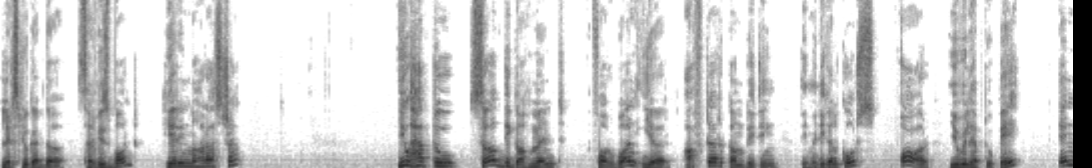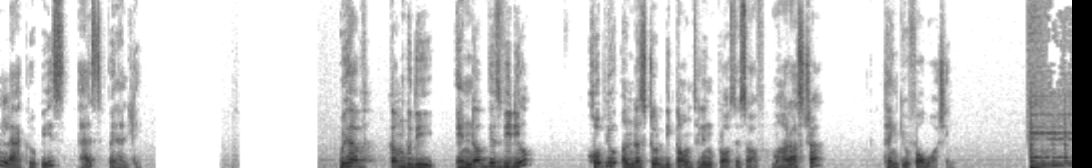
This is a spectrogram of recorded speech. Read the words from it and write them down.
let's look at the service bond here in Maharashtra. You have to serve the government for one year after completing the medical course or you will have to pay 10 lakh rupees as penalty. We have come to the end of this video. Hope you understood the counseling process of Maharashtra. Thank you for watching. Thank you.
